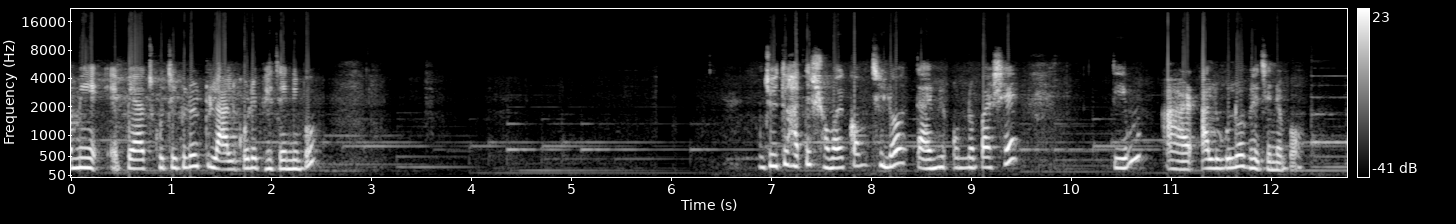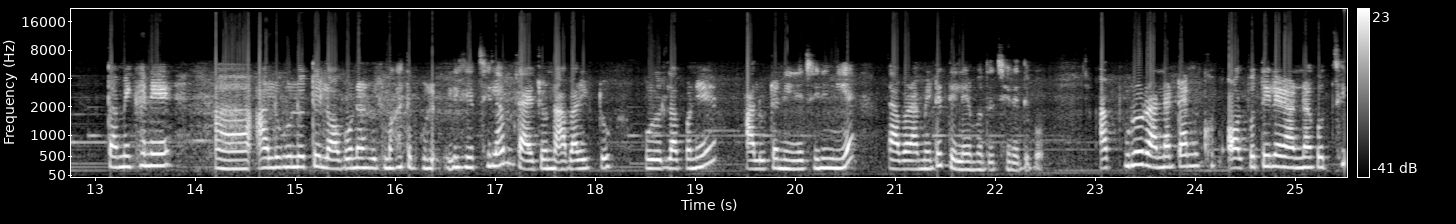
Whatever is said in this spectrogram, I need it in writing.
আমি পেঁয়াজ কুচিগুলো একটু লাল করে ভেজে নিব। যেহেতু হাতে সময় কম ছিল, তাই আমি অন্য পাশে ডিম আর আলুগুলো ভেজে নেব। তো আমি এখানে আলুগুলোতে লবণ আর হলুদ মাখাতে ভুলে গেছিলাম, তাই জন্য আবার একটু হলুদ লবণে আলুটা নিয়ে ছেড়ে নিয়ে, তারপর আমি এটা তেলের মধ্যে ছেড়ে দেবো। আর পুরো রান্নাটা আমি খুব অল্প তেলে রান্না করছি,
